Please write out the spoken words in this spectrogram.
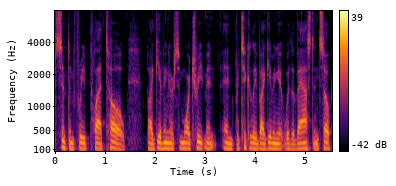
symptom free plateau by giving her some more treatment, and particularly by giving it with Avastin. So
